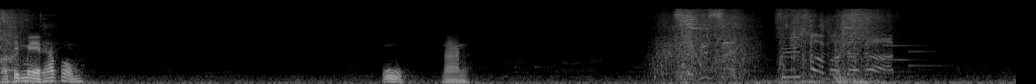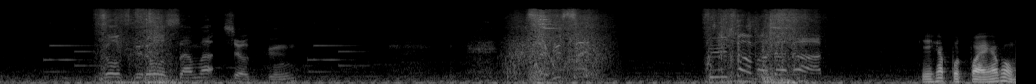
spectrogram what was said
อัลติเมทครับผม อู้ นาน โอเคครับปลดปล่อยครับผม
